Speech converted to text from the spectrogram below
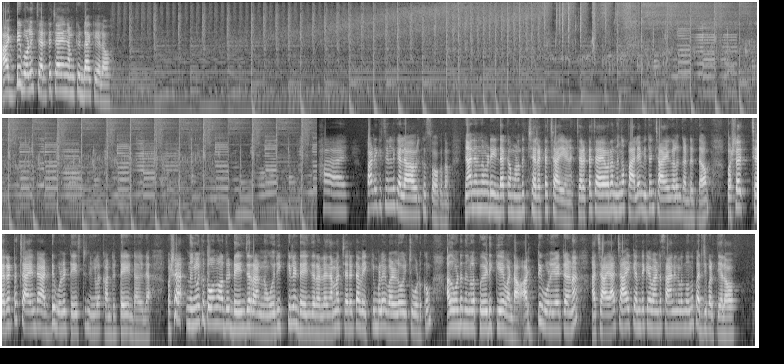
അടിപൊളി ചിരട്ടച്ചായ നമുക്ക് ഉണ്ടാക്കിയാലോ? പാടി കിച്ചണിലേക്ക് എല്ലാവർക്കും സ്വാഗതം. ഞാൻ ഇന്ന് ഇവിടെ ഉണ്ടാക്കാൻ പോണത് ചിരട്ട ചായയാണ്. ചിരട്ട ചായ പറഞ്ഞാൽ നിങ്ങൾ പലവിധം ചായകളും കണ്ടിട്ടുണ്ടാവും. പക്ഷെ ചിരട്ട ചായന്റെ അടിപൊളി ടേസ്റ്റ് നിങ്ങൾ കണ്ടിട്ടേ ഉണ്ടാവില്ല. പക്ഷെ നിങ്ങൾക്ക് തോന്നും അത് ഡേഞ്ചറാണെന്ന് ഒരിക്കലും ഡേഞ്ചർ അല്ല. നമ്മൾ ചിരട്ട വെക്കുമ്പോഴേ വെള്ളം ഒഴിച്ചു കൊടുക്കും. അതുകൊണ്ട് നിങ്ങൾ പേടിക്കുകയേ വേണ്ട. അടിപൊളിയായിട്ടാണ് ആ ചായ. ആ ചായക്ക് എന്തൊക്കെയാണ് വേണ്ട സാധനങ്ങളെന്നൊന്ന് പരിചയപ്പെടുത്തിയാലോ?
